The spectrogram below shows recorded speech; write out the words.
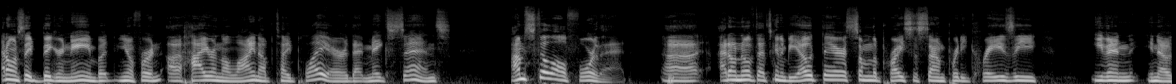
I don't want to say bigger name, but you know, for an, a higher in the lineup type player that makes sense, I'm still all for that. Uh, I don't know if that's going to be out there. Some of the prices sound pretty crazy. Even you know,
